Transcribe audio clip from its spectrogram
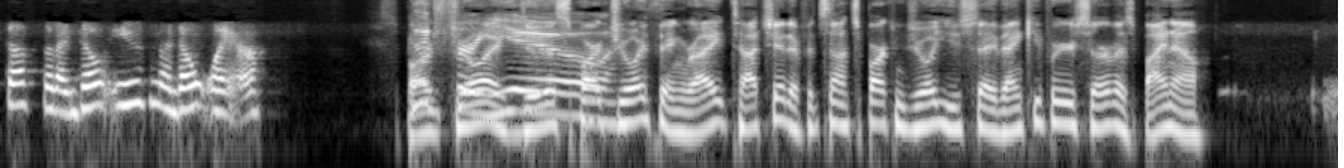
stuff that I don't use and I don't wear. Spark Good for joy. Do the spark joy thing, right? Touch it. If it's not sparking joy, you say thank you for your service. Bye now.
